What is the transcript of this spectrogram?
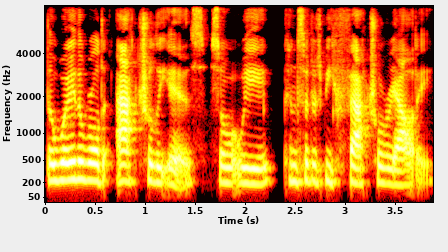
the way the world actually is. So, what we consider to be factual reality.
